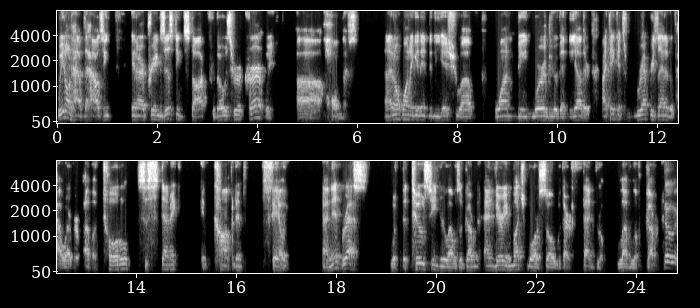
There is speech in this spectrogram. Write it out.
We don't have the housing in our pre existing stock for those who are currently uh, homeless. And I don't want to get into the issue of one being worthier than the other. I think it's representative, however, of a total systemic incompetent failure. And it rests with the two senior levels of government and very much more so with our federal level of government. So,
